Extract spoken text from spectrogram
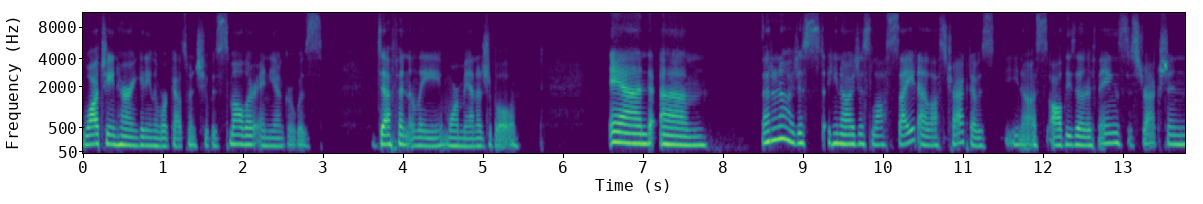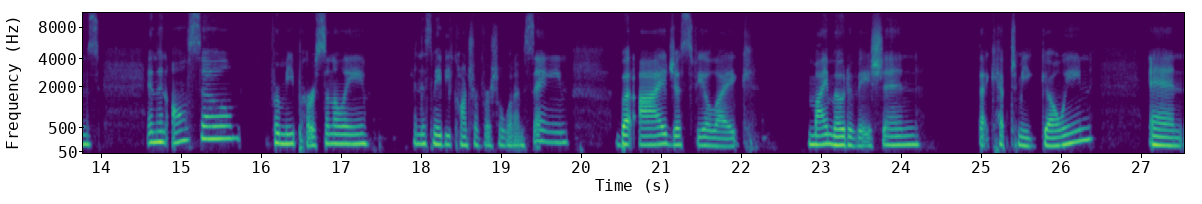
Watching her and getting the workouts when she was smaller and younger was definitely more manageable. And um, I don't know. I just, you know, I just lost sight. I lost track. I was, you know, all these other things, distractions. And then also for me personally, and this may be controversial what I'm saying, but I just feel like my motivation that kept me going, and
